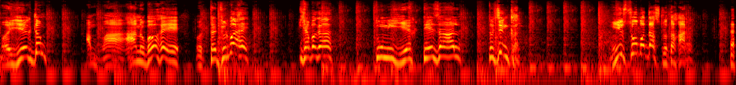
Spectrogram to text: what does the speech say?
मग एकदम अम- अनुभव है तजुर्बा है ह्या बघा तुम्ही एकटे जाल तर जिंकाल। मी सोबत असलो तर हार।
